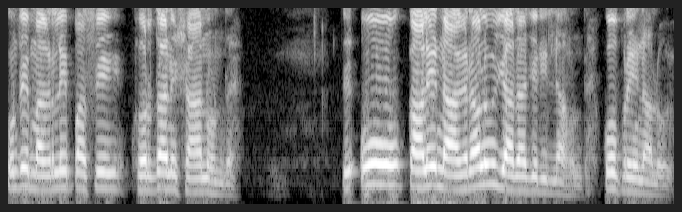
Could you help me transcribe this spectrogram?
ਉਹਦੇ ਮਗਰਲੇ ਪਾਸੇ ਖੁਰ ਦਾ ਨਿਸ਼ਾਨ ਹੁੰਦਾ। ਤੇ ਉਹ ਕਾਲੇ ਨਾਗ ਨਾਲੋਂ ਵੀ ਜ਼ਿਆਦਾ ਜ਼ਹਿਰੀਲਾ ਹੁੰਦਾ, ਕੋਪਰੇ ਨਾਲੋਂ। ਵੀ।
